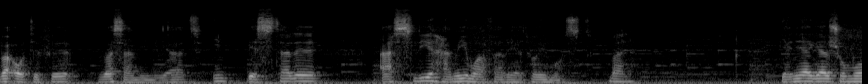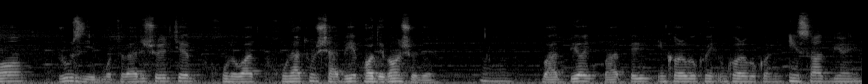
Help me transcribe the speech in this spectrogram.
و عاطفه و صمیمیت این بستر اصلی همه موفقیت های ماست. بله. یعنی اگر شما روزی متوجه شدید که خونتون شبیه پادگان شده باید بیاید باید برید این کارو بکنید اون کارو بکنید. این ساعت بیاید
